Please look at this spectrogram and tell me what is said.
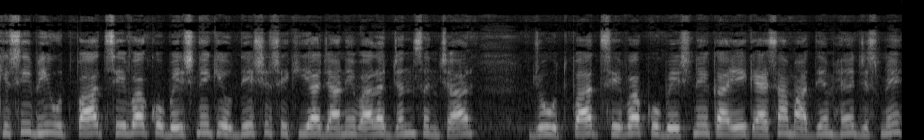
किसी भी उत्पाद सेवा को बेचने के उद्देश्य से किया जाने वाला जनसंचार, जो उत्पाद सेवा को बेचने का एक ऐसा माध्यम है जिसमें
